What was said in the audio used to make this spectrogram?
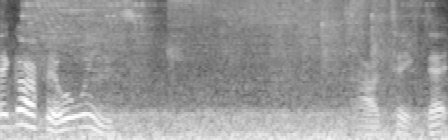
Bootleg Garfield with wings. I'll take that.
